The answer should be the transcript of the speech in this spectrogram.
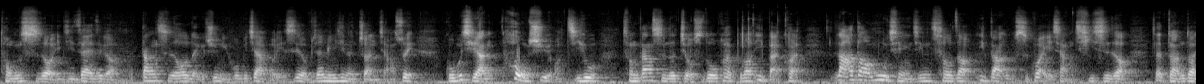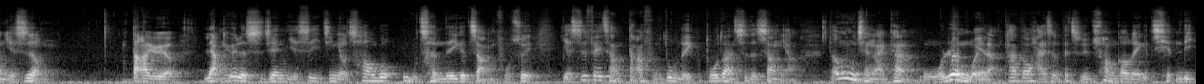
同时哦，以及在这个当时候的一个虚拟货币价格也是有比较明显的转强，所以果不其然，后续哦几乎从当时的九十多块不到一百块，拉到目前已经抽到一百五十块以上，其实哦，在短短也是哦。大约两个月的时间，也是已经有超过五成的一个涨幅，所以也是非常大幅度的一个波段式的上扬。到目前来看，我认为啦，它都还是有在持续创高的一个潜力，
